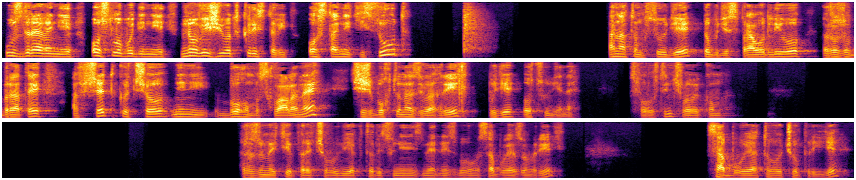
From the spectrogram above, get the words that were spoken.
uzdravenie, oslobodenie, nový život Kristovi, ostane ti súd a na tom súde to bude spravodlivo rozobraté a všetko, čo není Bohom schválené, čiže Boh to nazýva hriech, bude odsúdené spolu s tým človekom. Rozumiete, prečo ľudia, ktorí sú nenizmierni s Bohom, sa boja zomrieť? Sa boja toho, čo príde?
